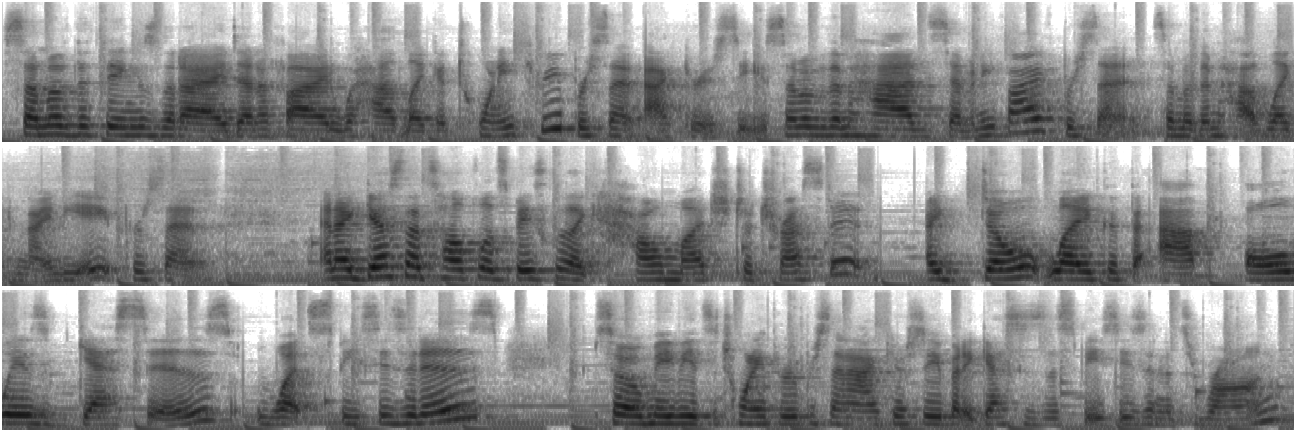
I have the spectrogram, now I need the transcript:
Some of the things that I identified had like a 23% accuracy. Some of them had 75%. Some of them had like 98%. And I guess that's helpful. It's basically like how much to trust it. I don't like that the app always guesses what species it is. So maybe it's a 23% accuracy, but it guesses the species and it's wrong.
